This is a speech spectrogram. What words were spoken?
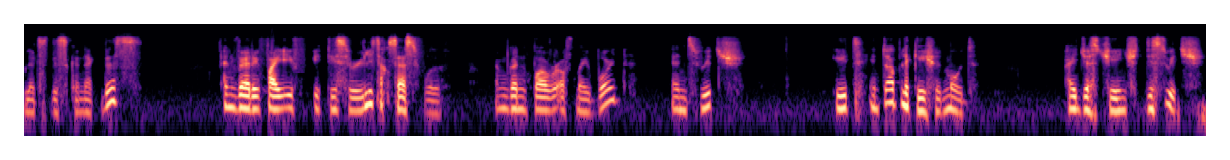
let's disconnect this and verify if it is really successful. I'm going to power off my board and switch it into application mode. I just changed the switch.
